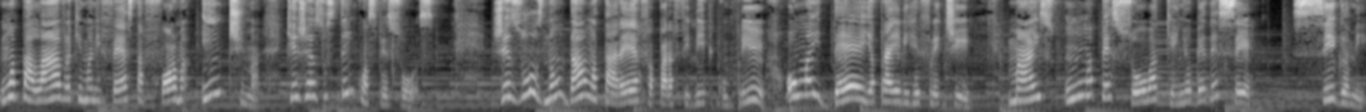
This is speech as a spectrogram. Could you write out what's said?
Uma palavra que manifesta a forma íntima que Jesus tem com as pessoas. Jesus não dá uma tarefa para Filipe cumprir ou uma ideia para ele refletir, mas uma pessoa a quem obedecer. Siga-me.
